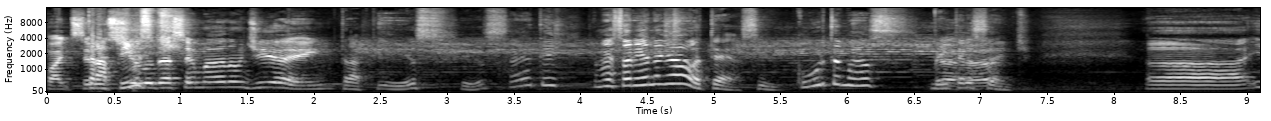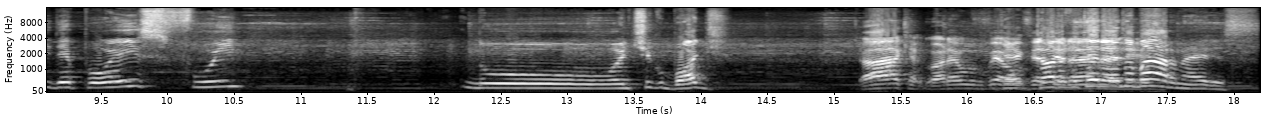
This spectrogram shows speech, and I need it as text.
pode ser Trapiste. o estilo da semana um dia, hein? trap, isso, isso. É, tem uma historinha legal até, assim, curta, mas bem Aham. interessante. Ah, e depois fui no antigo bode, Ah, que agora é o, é que o é veterano. veterano, veterano ali. bar, né? Eles-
